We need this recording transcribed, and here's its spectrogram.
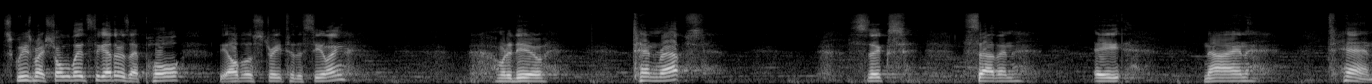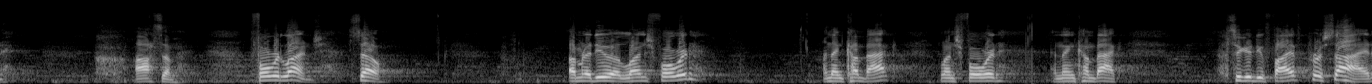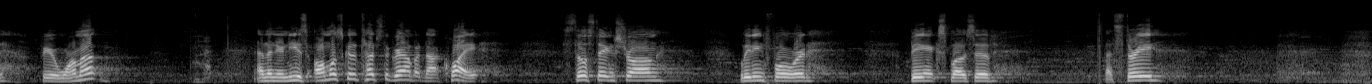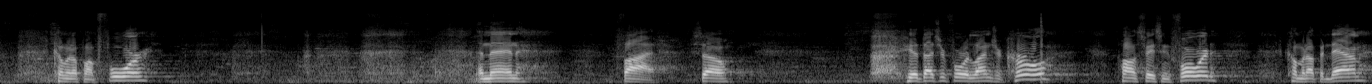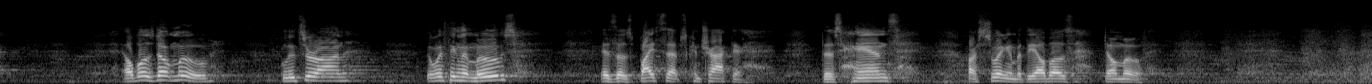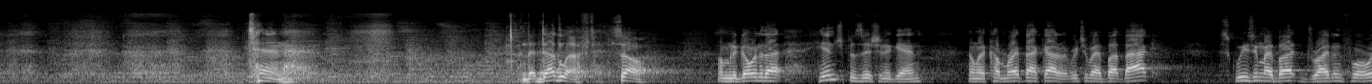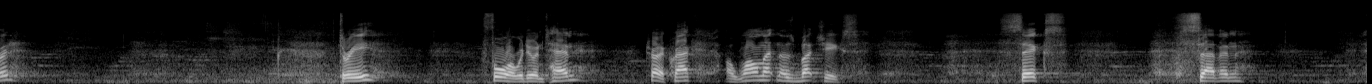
squeeze my shoulder blades together as I pull the elbows straight to the ceiling. I'm going to do 10 reps. Six, seven, eight, nine, 10. Awesome. Forward lunge. So I'm going to do a lunge forward and then come back, lunge forward, and then come back. So you're going to do five per side for your warm up. And then your knees almost going to touch the ground, but not quite. Still staying strong, leaning forward, being explosive. That's three. Coming up on four. And then five. So here, that's your forward lunge or curl. Palms facing forward, coming up and down. Elbows don't move. Glutes are on. The only thing that moves is those biceps contracting. Those hands are swinging, but the elbows don't move. 10. The deadlift. So I'm gonna go into that hinge position again. I'm gonna come right back out of it, reaching my butt back, squeezing my butt, driving forward. Three, four, we're doing 10. Try to crack a walnut in those butt cheeks. Six, seven,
